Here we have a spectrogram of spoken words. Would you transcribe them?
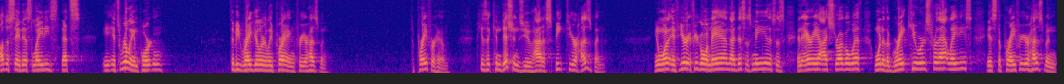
I'll just say this, ladies, that's it's really important to be regularly praying for your husband. To pray for him because it conditions you how to speak to your husband. You know, if you're, if you're going, man, this is me, this is an area I struggle with, one of the great cures for that, ladies, is to pray for your husband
